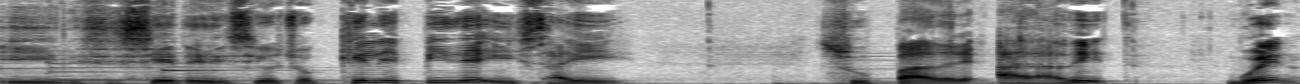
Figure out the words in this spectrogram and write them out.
y 17 y 18, ¿qué le pide Isaí, su padre, a David? Bueno,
